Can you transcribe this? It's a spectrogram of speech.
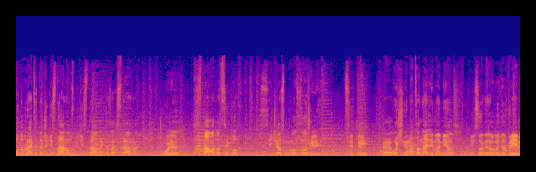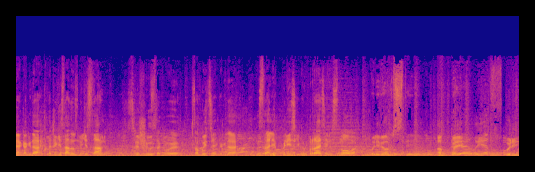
мотобратья Таджикистана, Узбекистана, Казахстана. Более 100 мотоциклов. Сейчас мы возложили цветы. Э, Очень эмоциональный момент, особенно в это время, когда Таджикистан и Узбекистан свершилось такое событие, когда мы стали близкими братьями снова. Были версты, обгорелые в пыли.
